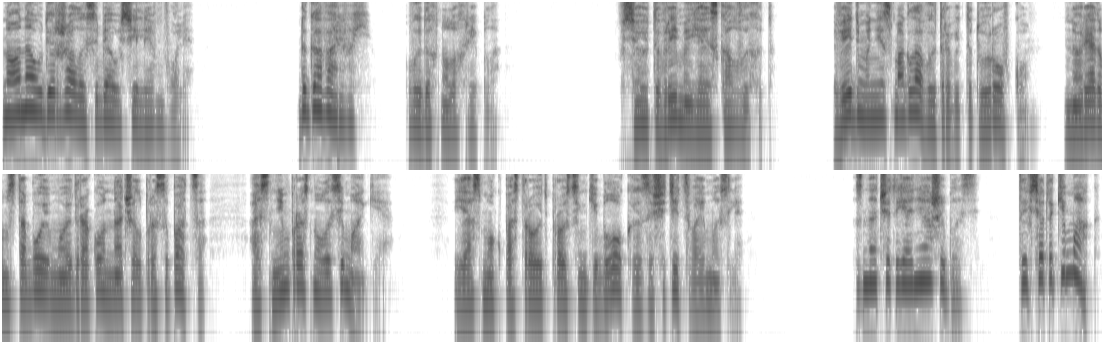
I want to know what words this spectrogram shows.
но она удержала себя усилием воли. «Договаривай», — выдохнула хрипло. Все это время я искал выход. Ведьма не смогла вытравить татуировку, но рядом с тобой мой дракон начал просыпаться — а с ним проснулась и магия. Я смог построить простенький блок и защитить свои мысли. «Значит, я не ошиблась. Ты все таки маг»,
